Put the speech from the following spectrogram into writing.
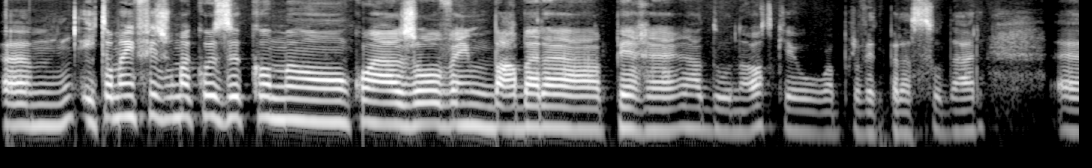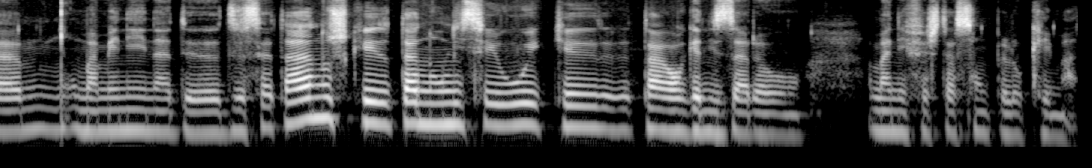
Um, e também fiz uma coisa com, a jovem Bárbara Pereira do Norte, que eu aproveito para saudar, um, uma menina de 17 anos que está num liceu e que está a organizar a manifestação pelo clima.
